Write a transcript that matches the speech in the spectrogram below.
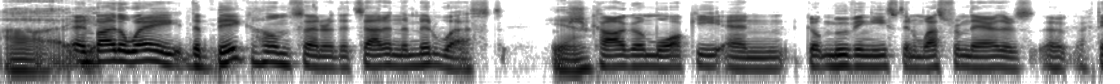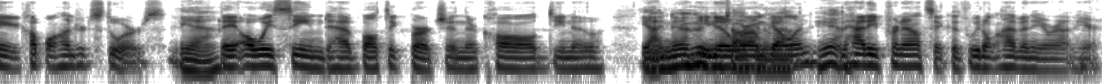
And by the way, the big home center that's out in the Midwest, Yeah. Chicago, Milwaukee, and go, moving east and west from there, there's uh, I think a couple hundred stores. Yeah. they always seem to have Baltic birch, and they're called. Do you know? Yeah, I know who you know where I'm about. going. Yeah. And how do you pronounce it? Because we don't have any around here.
